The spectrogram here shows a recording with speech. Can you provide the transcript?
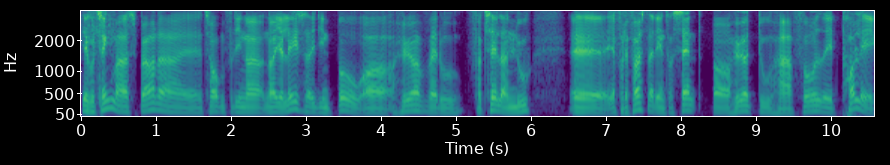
Jeg kunne tænke mig at spørge dig, øh, Torben, fordi når, når jeg læser i din bog og hører, hvad du fortæller nu, Øh, ja, for det første er det interessant at høre, at du har fået et pålæg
